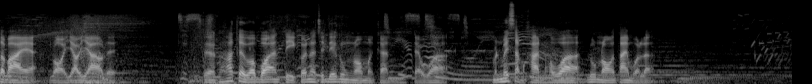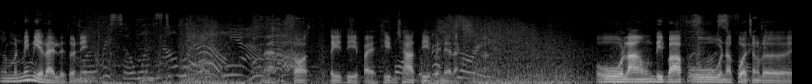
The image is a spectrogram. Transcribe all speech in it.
สบายอะหล่อยาวๆเลย แต่ถ้าเกิดว่าบอสอันติก็น่าจะเรียกลูกน้องเหมือนกัน แต่ว่ามันไม่สำคัญเพราะว่าลูกน้องตายหมดแล้ว มันไม่มีอะไรเลยตัวนี้ นะ ก็ตีตีไปทีมชาติตีไปเนี่ยแหละ โอ้ล้างดีบัฟโอ้น่ากลัวจังเลย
